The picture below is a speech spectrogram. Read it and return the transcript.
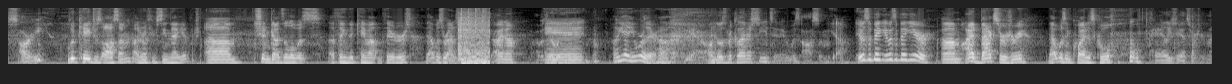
Sorry. Luke Cage was awesome. I don't know if you've seen that yet. But, um, Shin Godzilla was a thing that came out in theaters. That was rad. I know. I was there with And oh yeah, you were there, huh? Yeah, on those recliner seats, and it was awesome. Yeah, it was a big it was a big year. Um, I had back surgery. That wasn't quite as cool. Hey, at least you had surgery, man.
